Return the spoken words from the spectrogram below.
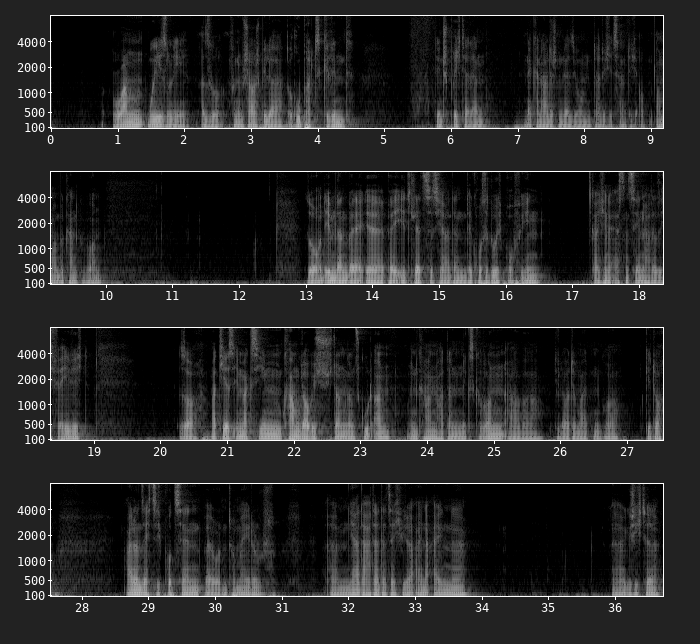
Ron Weasley, also von dem Schauspieler Rupert Grint. Den spricht er dann in der kanadischen Version. Dadurch ist er natürlich auch nochmal bekannt geworden. So, und eben dann bei, äh, bei It letztes Jahr dann der große Durchbruch für ihn. Gleich in der ersten Szene hat er sich verewigt. So, Matthias E. Maxim kam, glaube ich, dann ganz gut an. In Cannes hat dann nichts gewonnen, aber die Leute meinten, boah, geht doch. 61% bei Rotten Tomatoes. Ähm, ja, da hat er tatsächlich wieder eine eigene äh, Geschichte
